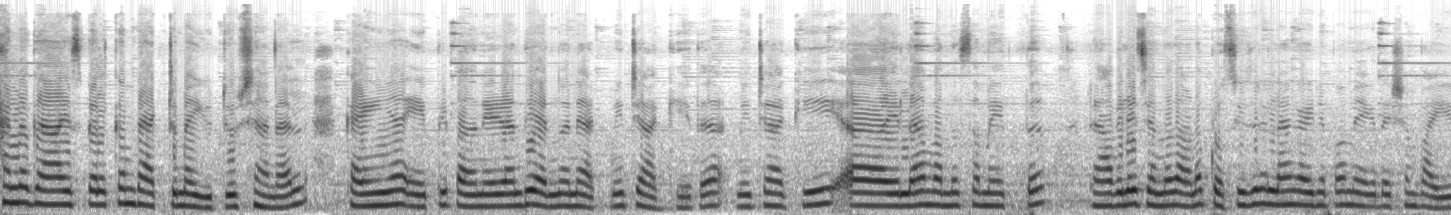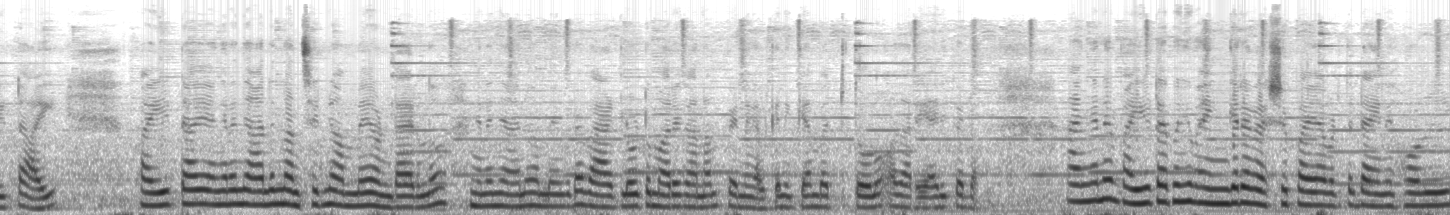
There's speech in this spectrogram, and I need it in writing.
Hello guys welcome back to my YouTube channel കഴിഞ്ഞ ഏപ്രിൽ പതിനേഴാം തീയതി ആയിരുന്നു എന്നെ അഡ്മിറ്റ് ആക്കിയത്. അഡ്മിറ്റ് ആക്കി എല്ലാം വന്ന സമയത്ത് രാവിലെ ചെന്നതാണ്. പ്രൊസീജിയർ എല്ലാം കഴിഞ്ഞപ്പം ഏകദേശം വൈകിട്ടായി. വൈകിട്ടായി അങ്ങനെ ഞാനും നനച്ചേട്ടനും അമ്മയും ഉണ്ടായിരുന്നു. അങ്ങനെ ഞാനും അമ്മയും കൂടെ വാർഡിലോട്ട് മാറി. കാരണം പെണ്ണുങ്ങൾക്ക് നിൽക്കാൻ പറ്റത്തോളൂ അതറിയാമായിരിക്കല്ലോ അങ്ങനെ വൈകിട്ടായപ്പോൾ എനിക്ക് ഭയങ്കര വിശപ്പായി. അവിടുത്തെ ഡൈനിങ് ഹാളിൽ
